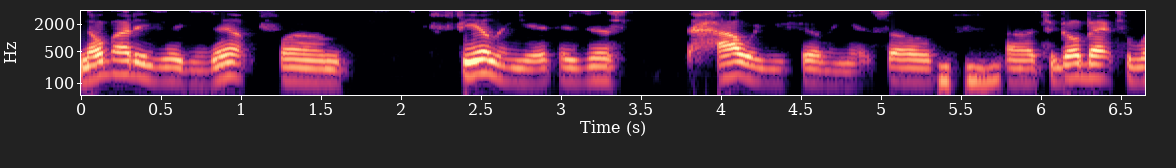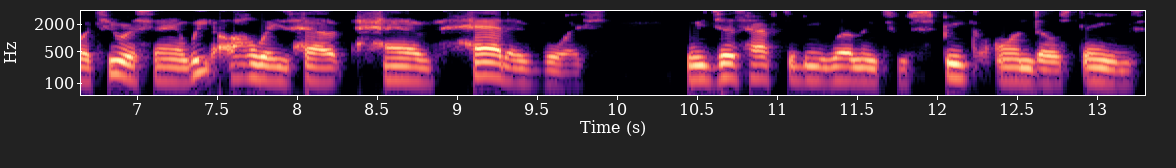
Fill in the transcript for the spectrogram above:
nobody's exempt from feeling it. It's just how are you feeling it? So mm-hmm. uh, to go back to what you were saying, we always have have had a voice. We just have to be willing to speak on those things.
